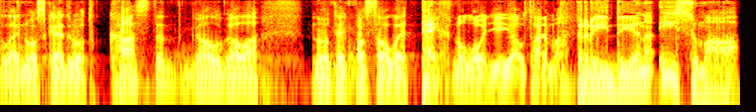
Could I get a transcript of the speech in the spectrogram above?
lai noskaidrotu, kas tad galu galā notiek pasaulē tehnoloģiju jautājumā. Rītdiena īsumā.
